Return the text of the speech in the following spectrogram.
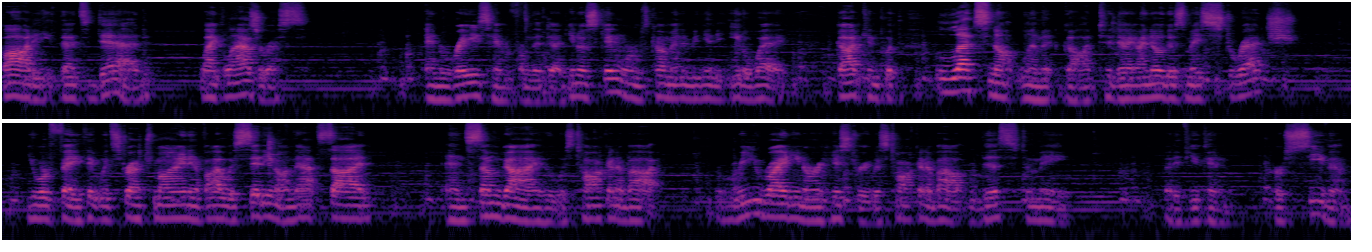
body that's dead, like Lazarus, and raise him from the dead. You know, skin worms come in and begin to eat away. God can put. Let's not limit God today. I know this may stretch your faith. It would stretch mine if I was sitting on that side and some guy who was talking about rewriting our history was talking about this to me. But if you can perceive him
